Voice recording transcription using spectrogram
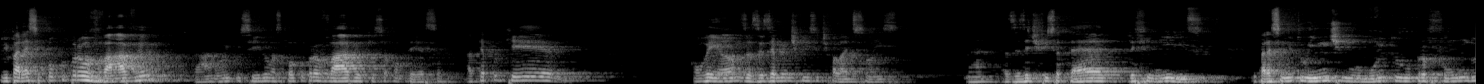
Me parece pouco provável Tá? Não impossível, mas pouco provável que isso aconteça. Até porque, convenhamos, às vezes é muito difícil de falar de sonhos. Né? Às vezes é difícil até definir isso. Me parece muito íntimo, muito profundo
